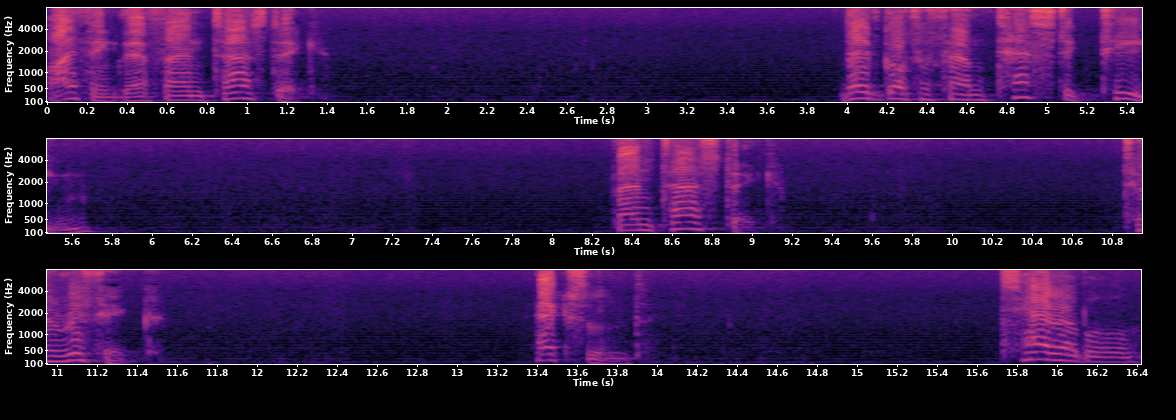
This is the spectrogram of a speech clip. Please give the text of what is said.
I think they're fantastic. They've got a fantastic team. Fantastic. Terrific. Excellent. Terrible.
